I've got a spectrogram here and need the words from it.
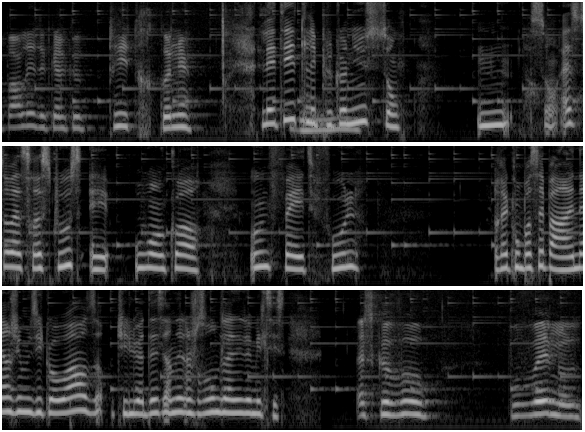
Nous parler de quelques titres connus. Les titres les plus connus sont, sont SOS Rescue et ou encore Unfaithful, récompensé par un Energy Music Awards qui lui a décerné la chanson de l'année 2006. Est-ce que vous pouvez nous,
